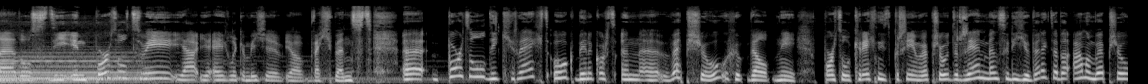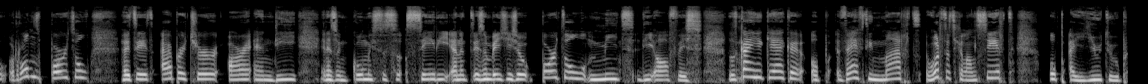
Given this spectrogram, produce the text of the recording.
GLaDOS, die in Portal 2 ja, je eigenlijk een beetje ja, wegwenst. Eh, Portal die krijgt ook binnenkort een eh, webshow. Wel, nee, Portal krijgt niet per se een webshow. Er zijn mensen die gewerkt hebben aan een webshow rond Portal. Het heet Aperture R&D en is een komische serie. En het is een beetje zo Portal meets The Office. Dat kan je kijken op 15 maart. Wordt het gelanceerd op YouTube.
